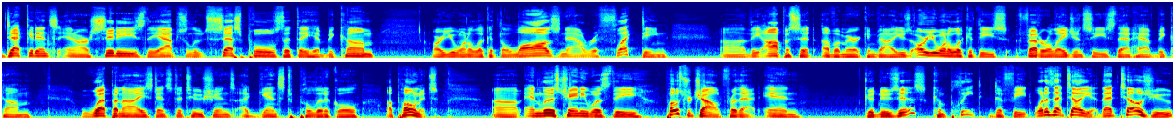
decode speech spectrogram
decadence in our cities, the absolute cesspools that they have become, or you want to look at the laws now reflecting uh, the opposite of American values, or you want to look at these federal agencies that have become weaponized institutions against political opponents. Uh, and Liz Cheney was the poster child for that. And good news is complete defeat. What does that tell you? That tells you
